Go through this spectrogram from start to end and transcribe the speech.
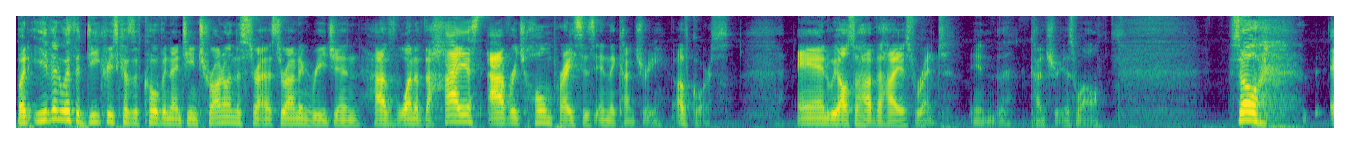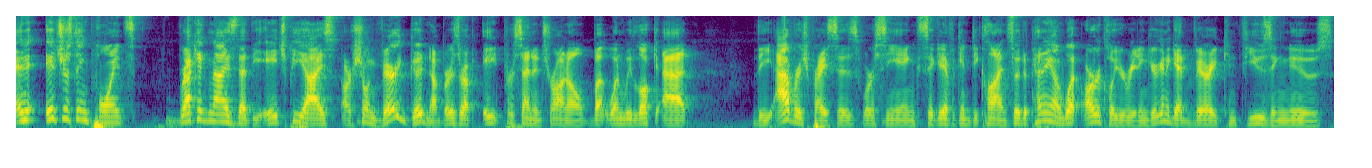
But even with a decrease because of COVID 19, Toronto and the sur- surrounding region have one of the highest average home prices in the country, of course. And we also have the highest rent in the country as well. So, an interesting points. Recognize that the HPIs are showing very good numbers. They're up 8% in Toronto. But when we look at the average prices, we're seeing significant decline. So, depending on what article you're reading, you're going to get very confusing news.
